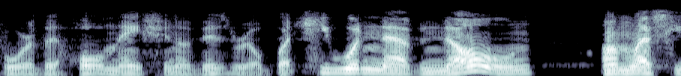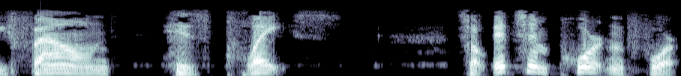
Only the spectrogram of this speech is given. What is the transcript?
for the whole nation of Israel. But he wouldn't have known unless he found his place. So it's important for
